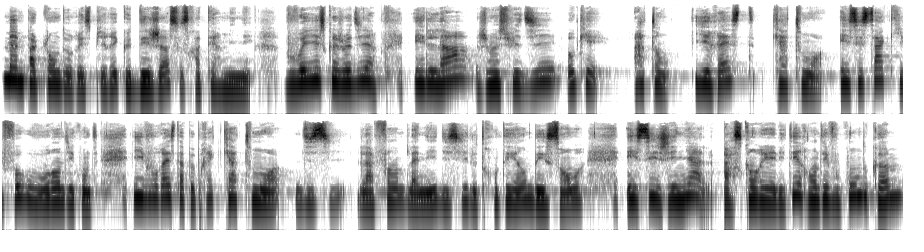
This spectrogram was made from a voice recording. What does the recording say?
même pas le temps de respirer, que déjà ce sera terminé? Vous voyez ce que je veux dire? Et là, je me suis dit, ok, attends, il reste quatre mois. Et c'est ça qu'il faut que vous vous rendiez compte. Il vous reste à peu près quatre mois d'ici la fin de l'année, d'ici le 31 décembre. Et c'est génial parce qu'en réalité, rendez-vous compte comme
